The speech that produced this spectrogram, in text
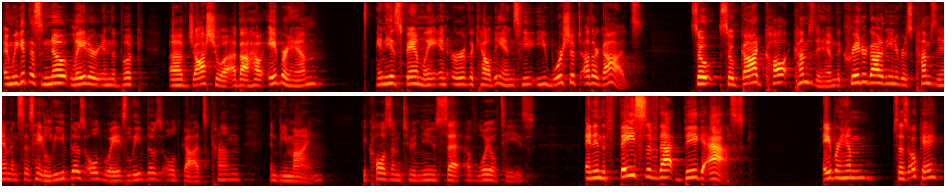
And we get this note later in the book of Joshua about how Abraham, in his family in Ur of the Chaldeans, he, he worshiped other gods. So, so God call, comes to him, the creator God of the universe comes to him and says, Hey, leave those old ways, leave those old gods, come and be mine. He calls him to a new set of loyalties. And in the face of that big ask, Abraham says, Okay,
